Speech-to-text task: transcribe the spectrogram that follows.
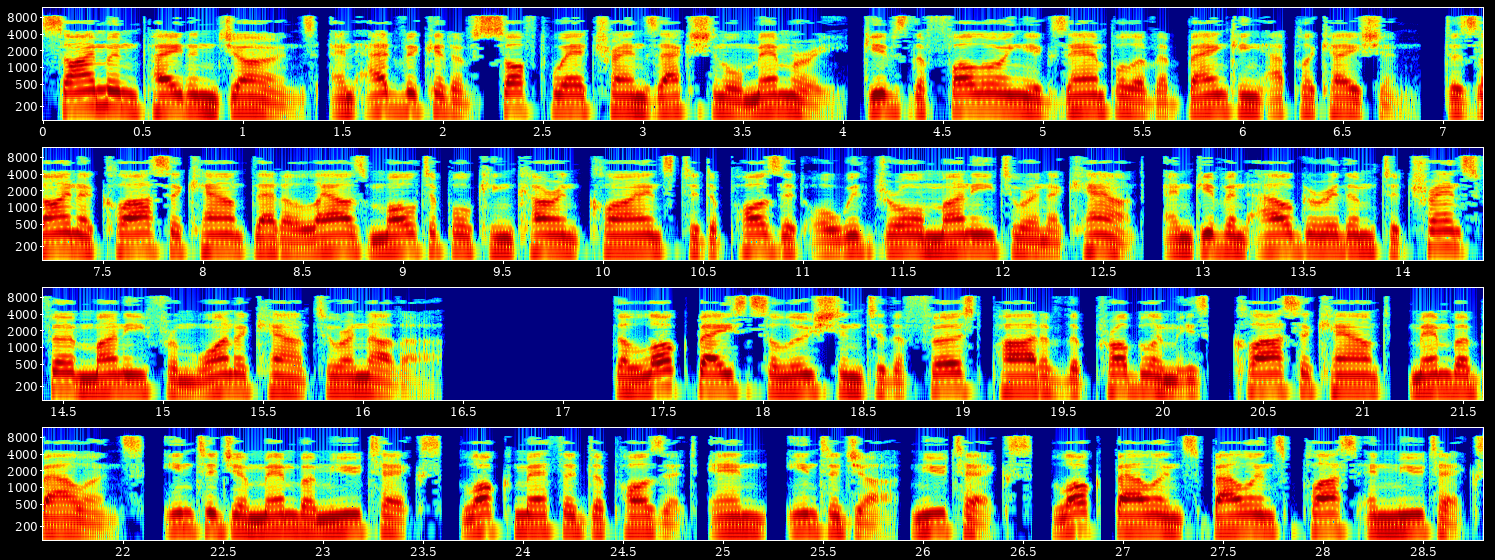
Simon Peyton Jones an advocate of software transactional memory gives the following example of a banking application, design a class account that allows multiple concurrent clients to deposit or withdraw money to an account, and give an algorithm to transfer money from one account to another. The lock-based solution to the first part of the problem is, class account, member balance, integer member mutex, lock method deposit n, integer mutex, lock balance balance plus n mutex,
